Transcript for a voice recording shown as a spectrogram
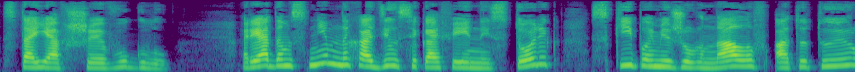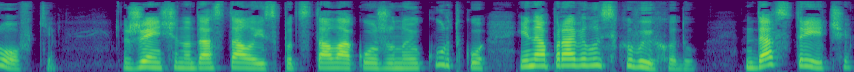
стоявшее в углу. Рядом с ним находился кофейный столик с кипами журналов о татуировке. Женщина достала из-под стола кожаную куртку и направилась к выходу. «До встречи!»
